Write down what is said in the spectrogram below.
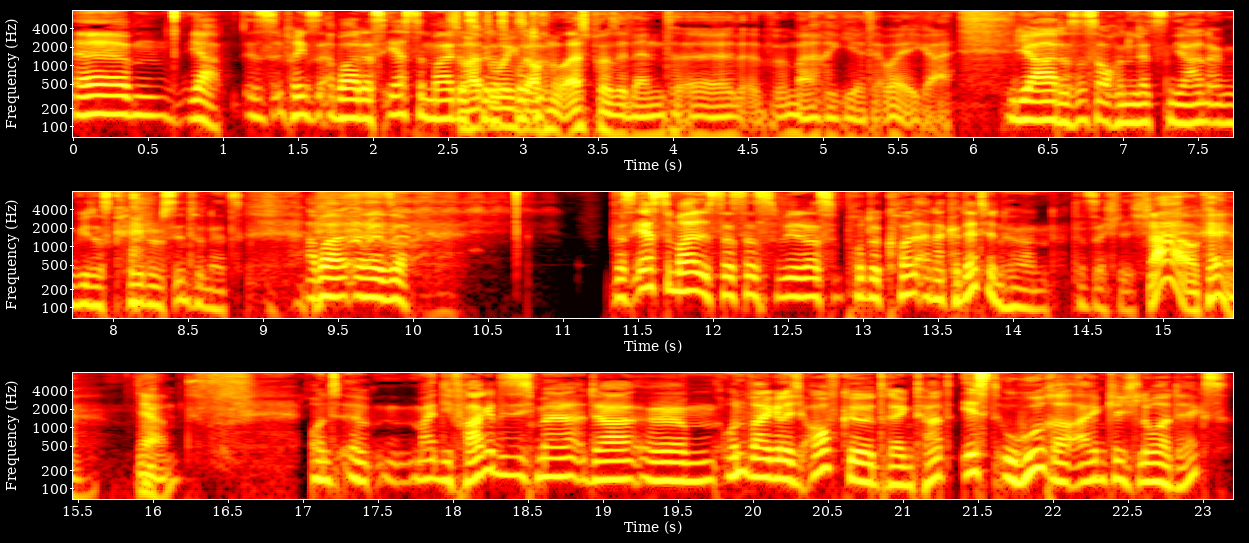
Ähm, ja, es ist übrigens aber das erste Mal, So dass hat wir das übrigens auch Protokoll- ein US-Präsident äh, mal regiert, aber egal. Ja, das ist auch in den letzten Jahren irgendwie das Credo des Internets. Aber äh, so. Das erste Mal ist das, dass wir das Protokoll einer Kadettin hören, tatsächlich. Ah, okay. Ja. Und äh, die Frage, die sich mir da ähm, unweigerlich aufgedrängt hat, ist Uhura eigentlich Lower Decks?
